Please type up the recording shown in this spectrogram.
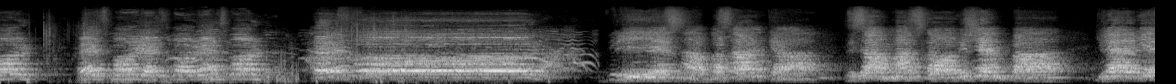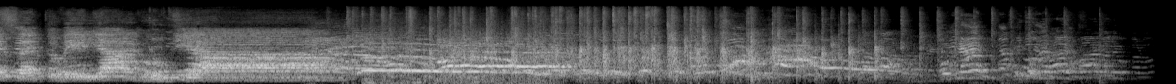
export, export, export, export.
